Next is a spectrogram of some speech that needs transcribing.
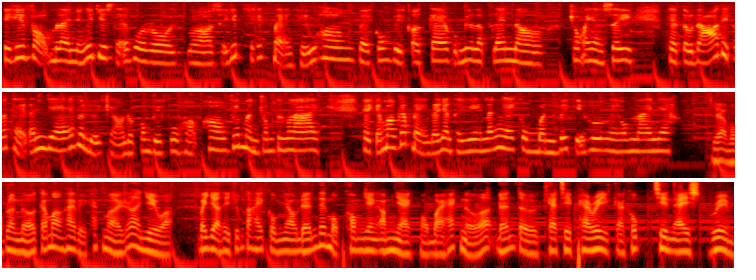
Thì hy vọng là những cái chia sẻ vừa rồi uh, sẽ giúp cho các bạn hiểu hơn về công việc ở cao cũng như là planner trong agency. Thì từ đó thì có thể đánh giá và lựa chọn được công việc phù hợp hơn với mình trong tương lai. Thì cảm ơn các bạn đã dành thời gian lắng nghe cùng mình với chị Hương ngày hôm nay nha. Dạ một lần nữa cảm ơn hai vị khách mời rất là nhiều ạ. Bây giờ thì chúng ta hãy cùng nhau đến với một không gian âm nhạc, một bài hát nữa đến từ Katy Perry ca khúc Chin Thin Ice Dream.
